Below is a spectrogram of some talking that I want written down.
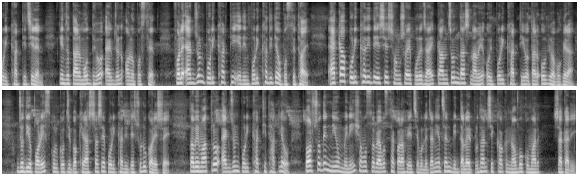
পরীক্ষার্থী ছিলেন, কিন্তু তার মধ্যেও একজন অনুপস্থিত। ফলে একজন পরীক্ষার্থী এদিন পরীক্ষা দিতে উপস্থিত হয়। একা পরীক্ষা দিতে এসে সংশয়ে পড়ে যায় কাঞ্চন দাস নামে ওই পরীক্ষার্থী ও তার অভিভাবকেরা। যদিও পরে স্কুল কর্তৃপক্ষের আশ্বাসে পরীক্ষা দিতে শুরু করে সে। তবে মাত্র একজন পরীক্ষার্থী থাকলেও পর্ষদের নিয়ম মেনেই সমস্ত ব্যবস্থা করা হয়েছে বলে জানিয়েছেন বিদ্যালয়ের প্রধান শিক্ষক নবকুমার সাকারি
